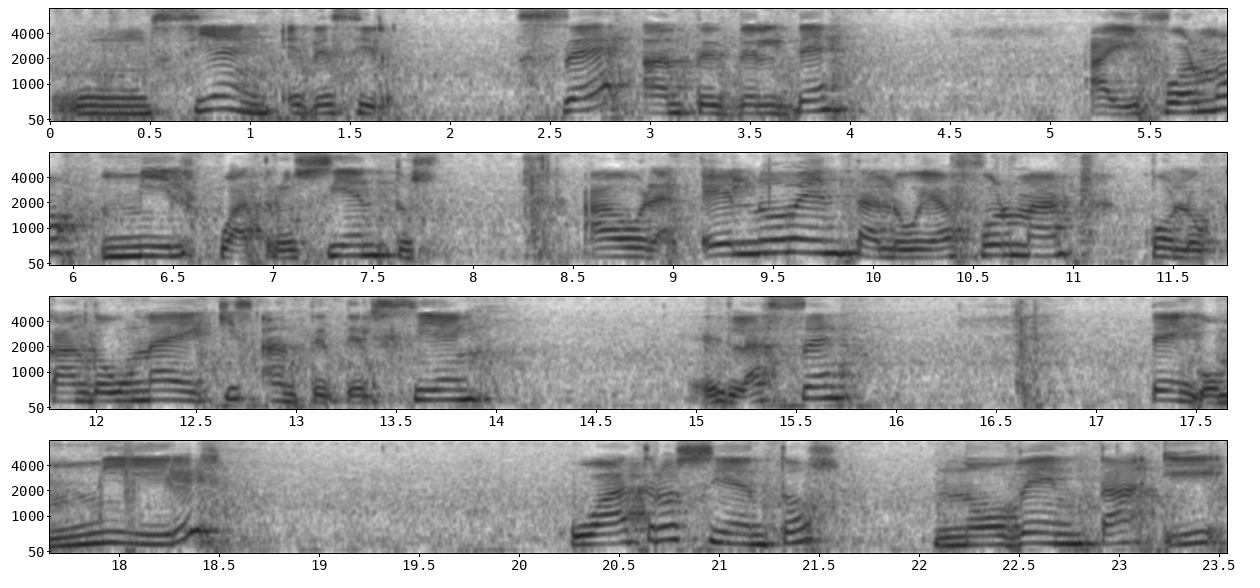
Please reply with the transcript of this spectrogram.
un 100, es decir, C antes del D. Ahí formo 1400. Ahora, el 90 lo voy a formar colocando una X antes del 100. Es la C. Tengo 1400 90 y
